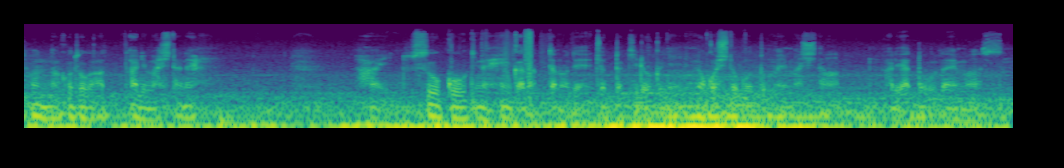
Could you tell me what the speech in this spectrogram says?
ん、そんなことがありましたね。すごく大きな変化だったのでちょっと記録に残しとこうと思いました。ありがとうございます。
